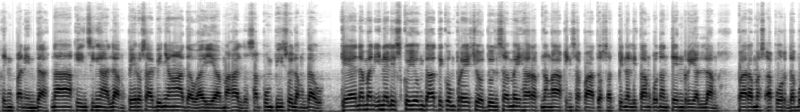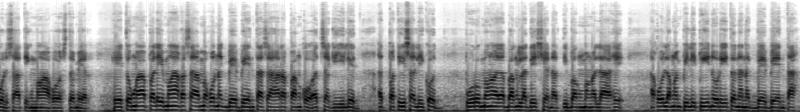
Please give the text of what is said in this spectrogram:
aking paninda na 15 nga lang. Pero sabi niya nga daw ay ah, mahal, 10 piso lang daw. Kaya naman inalis ko yung dati kong presyo dun sa may harap ng aking sapatos at pinalitan ko ng 10 real lang para mas affordable sa ating mga customer. Heto nga pala yung mga kasama ko nagbebenta sa harapan ko at sa gilid at pati sa likod. Puro mga Bangladesyan at ibang mga lahi. Ako lang ang Pilipino rito na nagbebenta.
